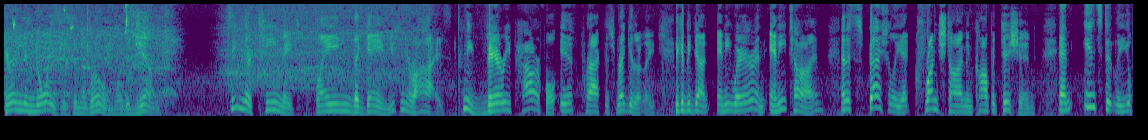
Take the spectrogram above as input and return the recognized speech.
hearing the noises in the room or the gym, seeing their teammates playing the game, using your eyes. It can be very powerful if practiced regularly. It can be done anywhere and anytime, and especially at crunch time in competition, and instantly you'll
